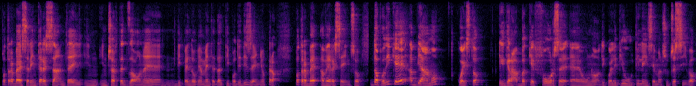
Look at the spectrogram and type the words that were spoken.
potrebbe essere interessante in, in, in, certe zone, dipende ovviamente dal tipo di disegno, però potrebbe avere senso. Dopodiché abbiamo questo, il grab, che forse è uno di quelli più utili insieme al successivo.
